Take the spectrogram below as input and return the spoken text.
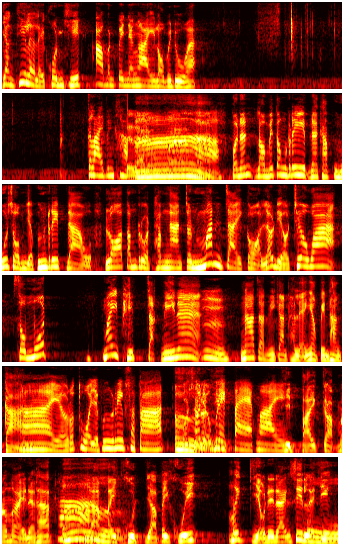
อย่างที่หลาย ๆ คนคิดอ่ามันเป็นยังไงลองไปดูฮะ กลายเป็นข่าว ได้ออกมา อ่าเพราะฉะนั้นเราไม่ต้องรีบนะครับ คุณผู้ชมอย่าเพิ่งรีบเดา รอตำรวจทำงานจนมั่นใจก่อนแล้วเดี๋ยวเชื่อว่า สมมุติไม่ผิดจากนี้แน่ อืม น่าจะมีการแถลงอย่างเป็นทางการ ใช่รถทัวร์อย่าเพิ่งรีบสตาร์ทเออ เพราะเดี๋ยวเบรกแตกใหม่ ผิดไปกลับมาใหม่นะครับ ค่ะ อย่าไปขุดอย่าไปคุย ไม่เกี่ยวในแดทั้งสิ้นเลยที่โอ้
